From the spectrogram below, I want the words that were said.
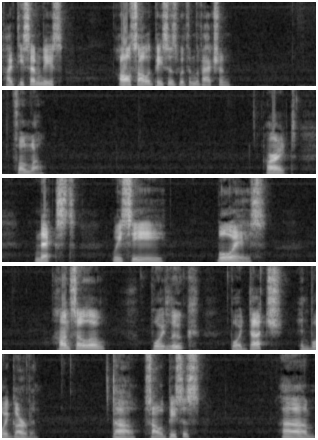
5T70s, all solid pieces within the faction, flown well. All right, next we see boys. Han Solo, Boy Luke, Boy Dutch, and Boy Garven. Uh, solid pieces. Um,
